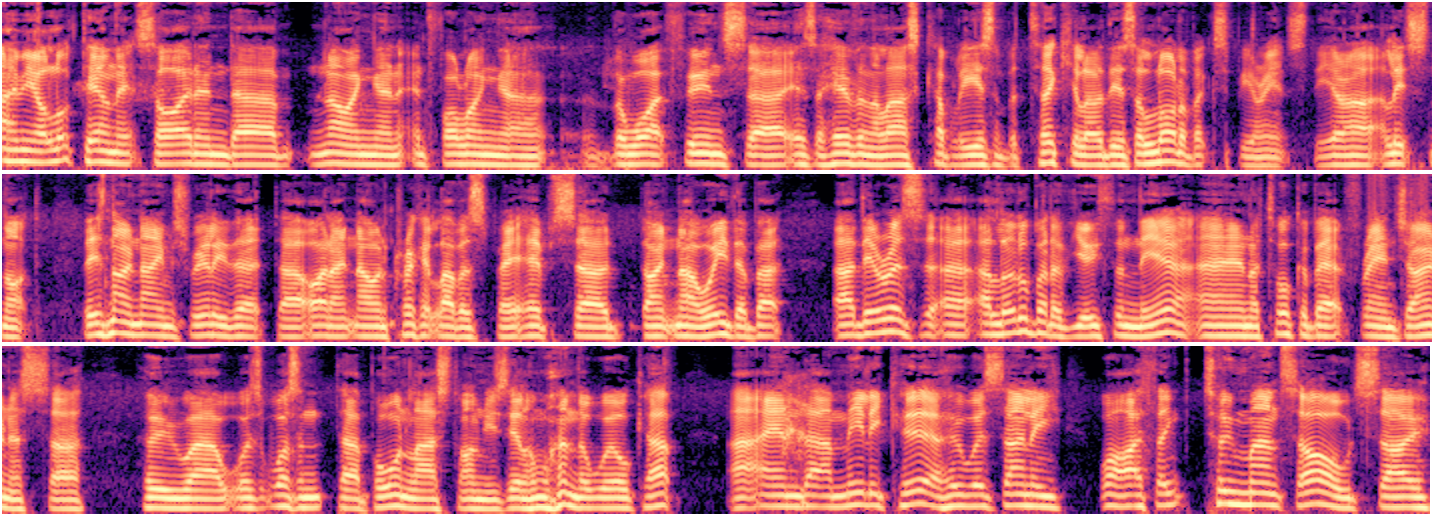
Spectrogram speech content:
Amy, I look down that side and uh, knowing and, and following uh, the White Ferns uh, as I have in the last couple of years in particular, there's a lot of experience there. Uh, let's not, there's no names really that uh, I don't know, and cricket lovers perhaps don't know either, but there is a, a, little bit of youth in there. And I talk about Fran Jonas who uh, was wasn't uh, born last time New Zealand won the World Cup, uh, and uh, Melie Kerr, who was only well, I think two months old. So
